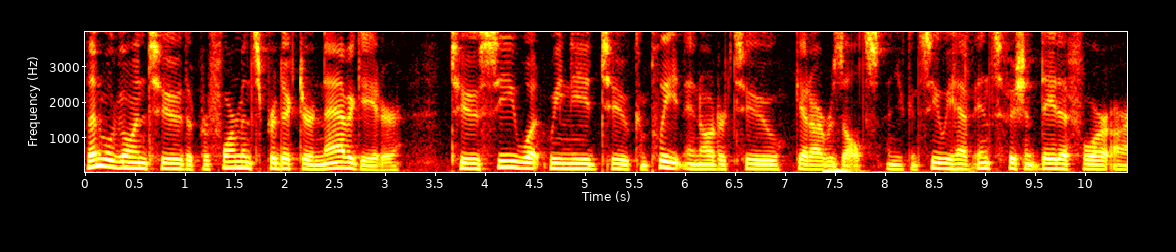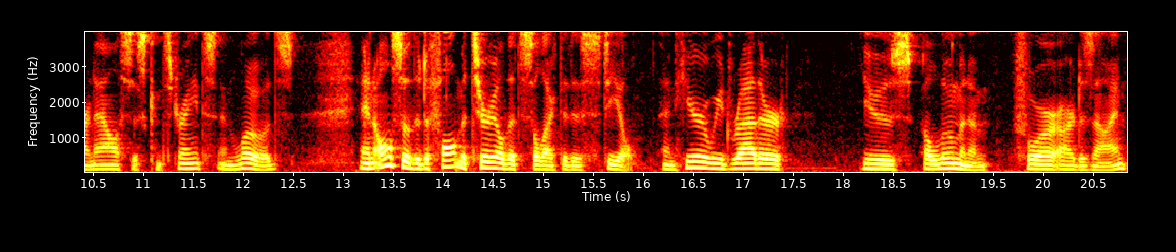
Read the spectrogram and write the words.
Then we'll go into the Performance Predictor Navigator to see what we need to complete in order to get our results. And you can see we have insufficient data for our analysis constraints and loads. And also the default material that's selected is steel. And here we'd rather use aluminum for our design.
